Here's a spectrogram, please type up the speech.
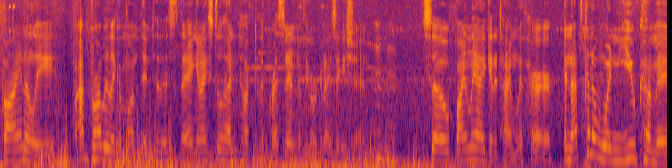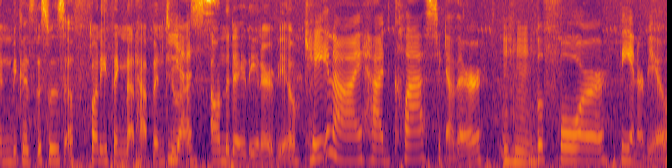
Finally, I'm probably like a month into this thing, and I still hadn't talked to the president of the organization. Mm-hmm. So finally, I get a time with her. And that's kind of when you come in because this was a funny thing that happened to Yes. us on the day of the interview. Kate and I had class together Mm-hmm. before the interview.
